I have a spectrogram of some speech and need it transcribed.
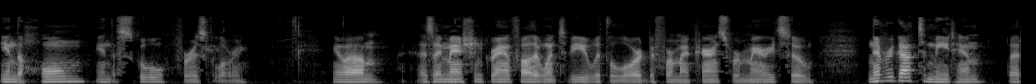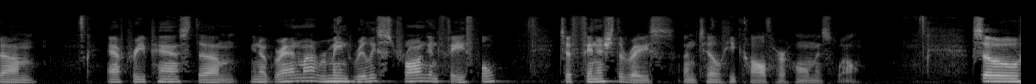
in the home, in the school, for His glory. You know, um, as I mentioned, grandfather went to be with the Lord before my parents were married, so never got to meet him. But um, after he passed, um, you know, grandma remained really strong and faithful to finish the race until he called her home as well. So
